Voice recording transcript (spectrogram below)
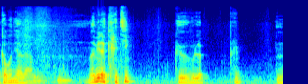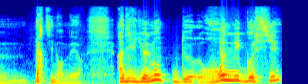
comment dire la, critique que la plus pertinente d'ailleurs. Individuellement de renégocier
